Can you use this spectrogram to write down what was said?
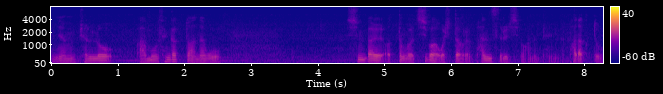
그냥 별로 아무 생각도 안 하고 신발 어떤 거 집어가고 싶다 그러면 반스를 집어가는 편입니다. 바닥도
